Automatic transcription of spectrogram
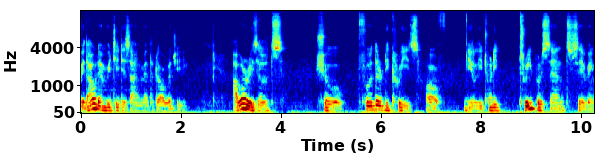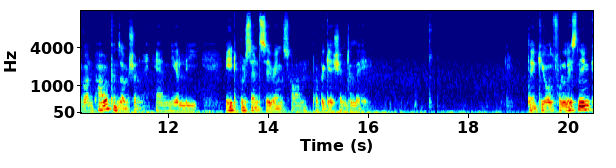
without MVT design methodology. Our results show further decrease of nearly 23% saving on power consumption and nearly 8% savings on propagation delay. Thank you all for listening.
